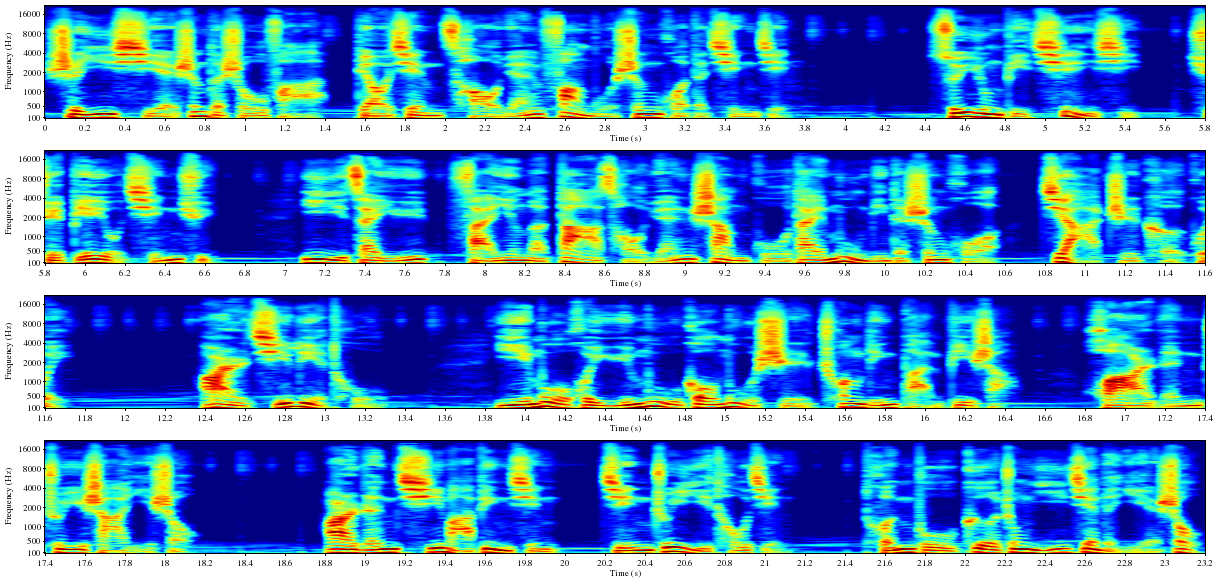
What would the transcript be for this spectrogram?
是以写生的手法表现草原放牧生活的情景。虽用笔纤细，却别有情趣。意义在于反映了大草原上古代牧民的生活，价值可贵。二其列图以墨绘于木构墓室窗棂板壁上，画二人追杀异兽，二人骑马并行，紧追一头颈、臀部各中一箭的野兽，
